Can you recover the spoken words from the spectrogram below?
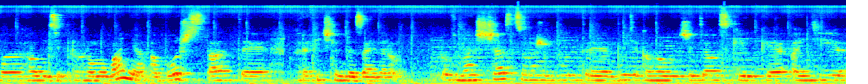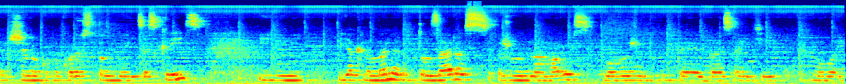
в галузі програмування або ж стати графічним дизайнером. В наш час це може бути будь-яка галузь життя, оскільки IT широко використовується скрізь. І як на мене, то зараз жодна галузь не може бути без it технологій.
